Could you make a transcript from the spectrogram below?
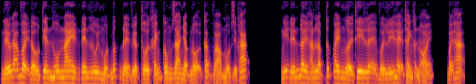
Nếu đã vậy đầu tiên hôm nay nên lui một bước để việc thôi khánh công gia nhập nội các vào một dịp khác. Nghĩ đến đây hắn lập tức quay người thi lễ với Lý Hệ Thành khẩn nói, vậy hạ,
